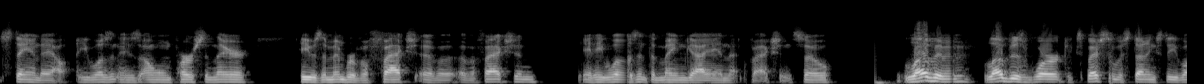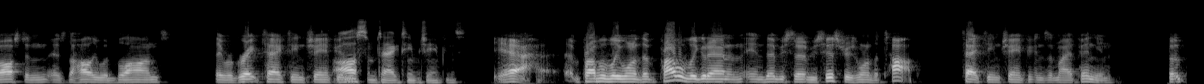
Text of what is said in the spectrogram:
stand out. He wasn't his own person there. He was a member of a faction of a of a faction, and he wasn't the main guy in that faction. So, love him. Loved his work, especially with stunning Steve Austin as the Hollywood Blondes. They were great tag team champions. Awesome tag team champions. Yeah, probably one of the probably go down in, in WCW's history as one of the top tag team champions in my opinion, but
